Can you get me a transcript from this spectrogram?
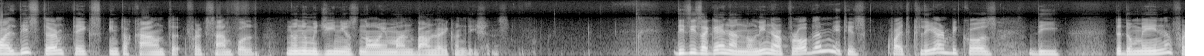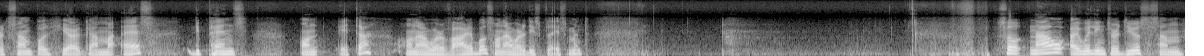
while this term takes into account, for example, non-homogeneous Neumann boundary conditions. This is again a nonlinear problem. It is quite clear because the, the domain, for example, here gamma s, depends on eta, on our variables, on our displacement. So now I will introduce some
